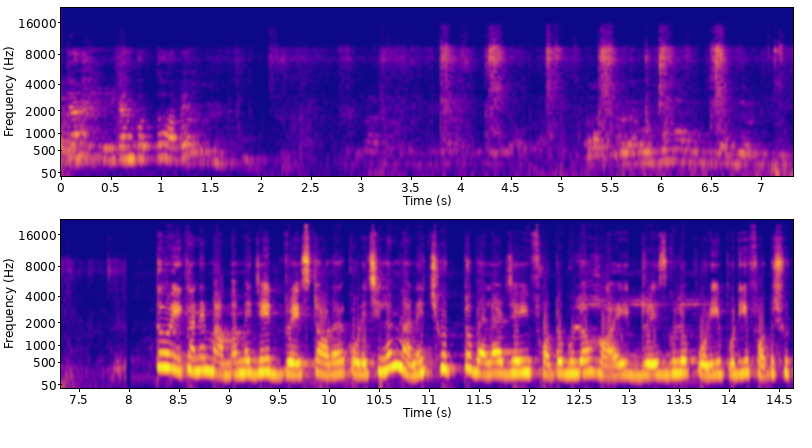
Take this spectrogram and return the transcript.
এটা রিটার্ন করতে হবে। হ্যাঁ সেটা আমি জন্য বলছিলাম যে তো এখানে মামামে যে ড্রেসটা অর্ডার করেছিলাম মানে ছোট্টবেলার যেই ফটোগুলো হয়, ড্রেসগুলো পরিয়ে পরিয়ে ফটোশ্যুট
